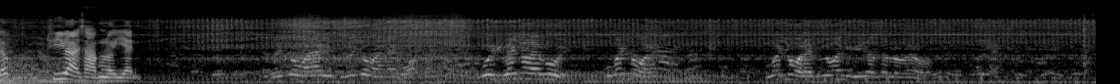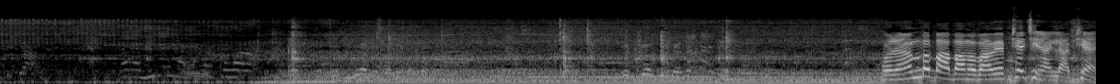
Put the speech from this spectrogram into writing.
လောက်ထီးရစားမလို့ရက်ကိုဒီဘက်ကျော်လိုက်ကိုကိုဘက်ကျော်လိုက်ကိုဘက်ကျော်လိုက်ပြီးတော့ဒီကေဆက်လုပ်လိုက်ဟောဝရမ်းမပါပါမပါပဲဖြတ်ချင်တိုင်းလာဖြတ်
